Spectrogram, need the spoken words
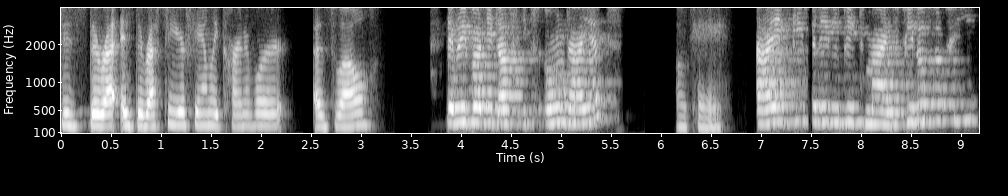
does the re- is the rest of your family carnivore as well? Everybody does its own diet. Okay. I give a little bit my philosophy.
